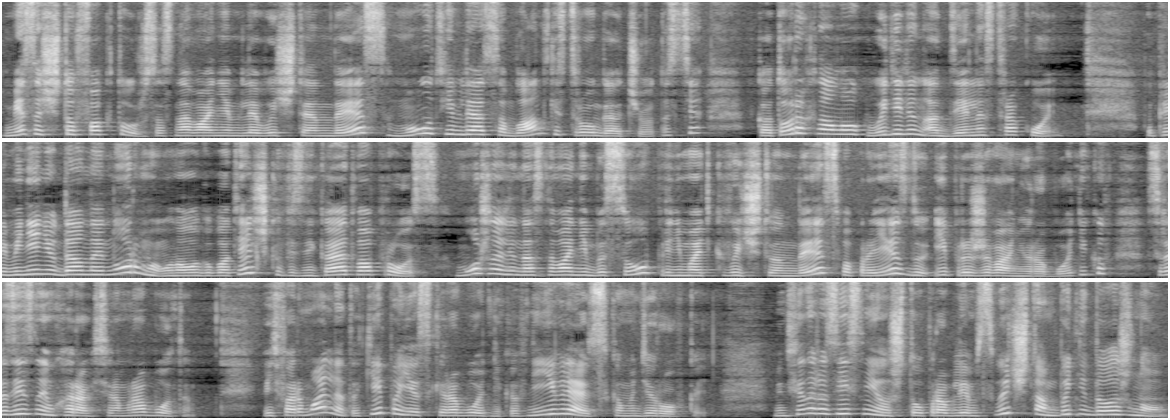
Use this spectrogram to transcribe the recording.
Вместо счетов фактур с основанием для вычета НДС могут являться бланки строгой отчетности, в которых налог выделен отдельной строкой. По применению данной нормы у налогоплательщика возникает вопрос, можно ли на основании БСУ принимать к вычету НДС по проезду и проживанию работников с разъездным характером работы. Ведь формально такие поездки работников не являются командировкой. Минфин разъяснил, что проблем с вычетом быть не должно.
